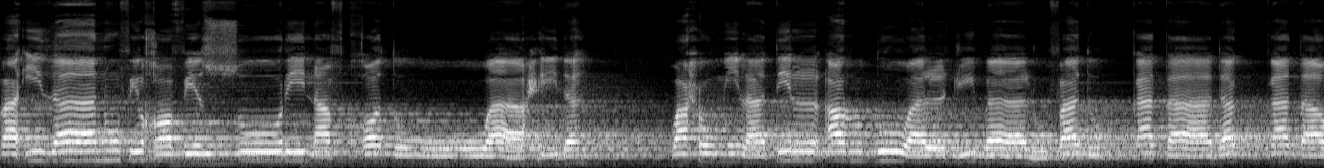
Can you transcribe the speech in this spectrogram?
فإذا نفخ في الصور نفخة واحدة وحملت الأرض والجبال فدكتا دكة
